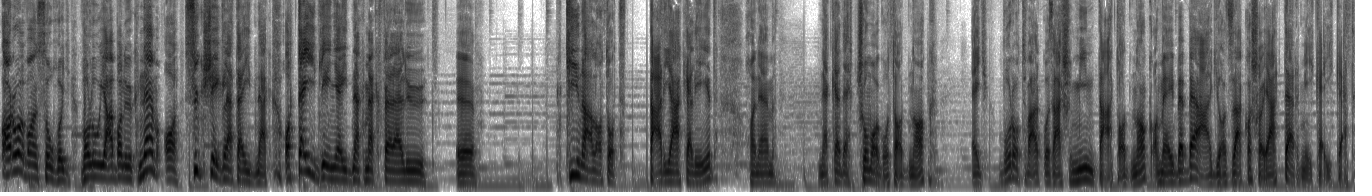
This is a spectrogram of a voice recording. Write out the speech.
arról van szó, hogy valójában ők nem a szükségleteidnek, a te igényeidnek megfelelő ö, kínálatot tárják eléd, hanem neked egy csomagot adnak, egy borotválkozás mintát adnak, amelybe beágyazzák a saját termékeiket.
